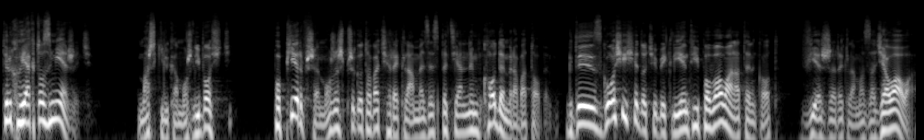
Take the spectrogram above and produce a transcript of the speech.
Tylko jak to zmierzyć? Masz kilka możliwości. Po pierwsze, możesz przygotować reklamę ze specjalnym kodem rabatowym. Gdy zgłosi się do ciebie klient i powoła na ten kod, wiesz, że reklama zadziałała.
